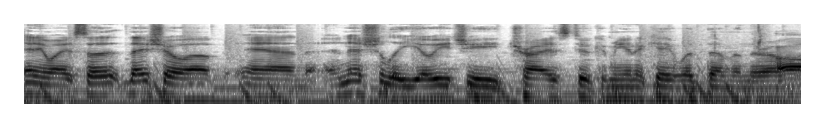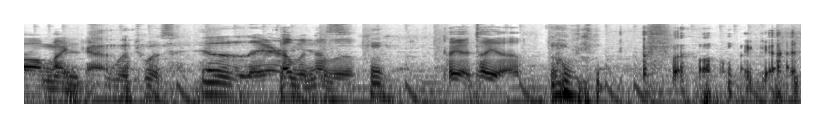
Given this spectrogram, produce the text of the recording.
anyway, so they show up, and initially Yoichi tries to communicate with them in their own Oh my language, God. which was hilarious. Never, never. Tell you, tell you. oh my god.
